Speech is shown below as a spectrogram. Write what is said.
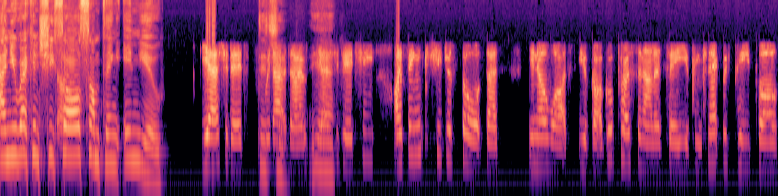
And you reckon she so, saw something in you? Yeah, she did, did without she? a doubt. Yeah. yeah, she did. She, I think, she just thought that you know what, you've got a good personality, you can connect with people,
